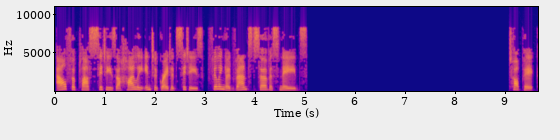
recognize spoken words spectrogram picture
Alpha Plus cities are highly integrated cities, filling advanced service needs. Topic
